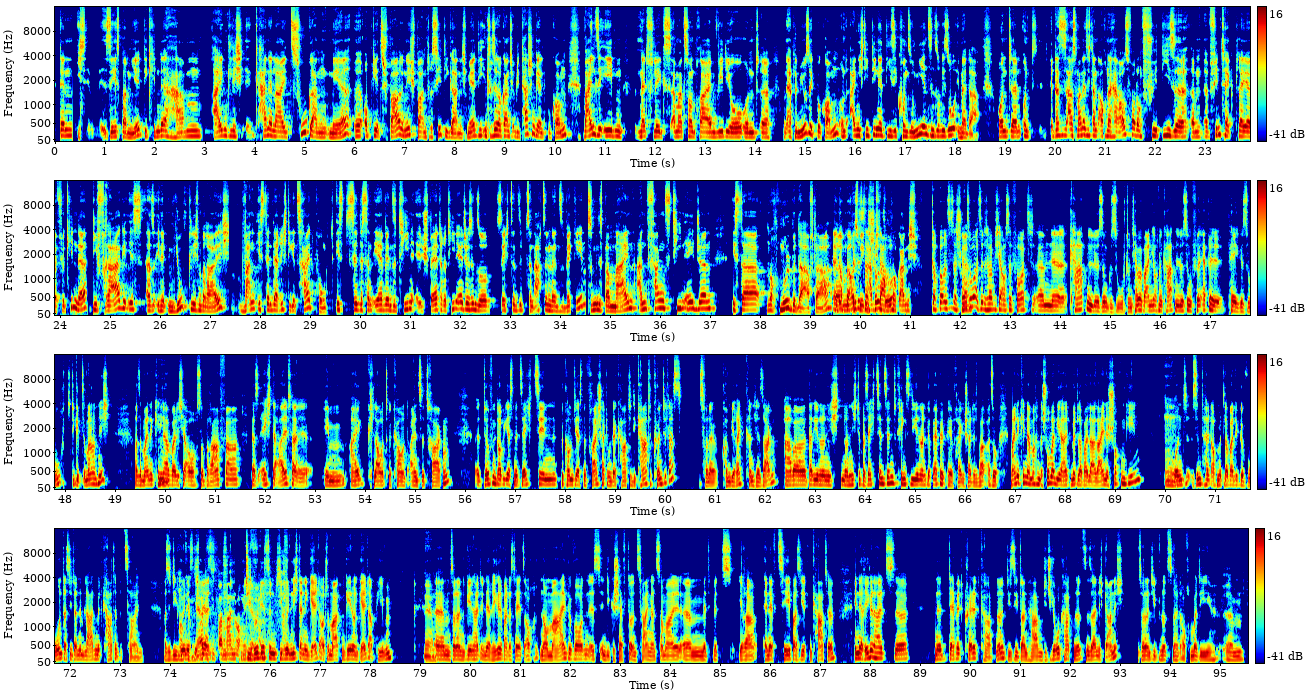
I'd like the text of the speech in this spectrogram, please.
denn ich sehe es bei mir, die Kinder haben eigentlich äh, keinerlei Zugang mehr. Äh, ob die jetzt sparen oder nicht sparen, interessiert die gar nicht mehr. Die interessiert auch gar nicht, ob die Taschengeld bekommen, weil sie eben Netflix, Amazon Prime, Video und, äh, und Apple Music bekommen. Und eigentlich die Dinge, die sie konsumieren, sind sowieso immer da. Und, ähm, und das ist aus meiner Sicht dann auch eine Herausforderung für diese ähm, Fintech-Player für Kinder. Die Frage ist, also in, im jugendlichen Bereich, wann ist denn der richtige Zeitpunkt? Ist, sind es dann eher, wenn sie teen, äh, spätere Teenager sind, so 16, 17, 18, wenn sie weggehen? Zumindest bei meinen Anfangs-Teenagern ist da noch null Bedarf da. Ja, doch, bei ähm, uns ist das schon da so. noch gar nicht doch, bei uns ist das schon ja. so. Also, das habe ich ja auch sofort ähm, eine Kartenlösung gesucht. Und ich habe aber eigentlich auch eine Kartenlösung für Apple Pay gesucht. Die gibt es immer noch nicht. Also meine Kinder, mhm. weil ich ja auch so brav war, das echte Alter äh, im iCloud-Account einzutragen, äh, dürfen, glaube ich, erst mit 16 bekommen sie erst eine Freischaltung der Karte. Die Karte könnte das. Das ist von der Comdirect, kann ich ja sagen. Aber da die noch nicht, noch nicht über 16 sind, kriegen sie die noch nicht auf Apple Pay freigeschaltet. Also meine Kinder machen das schon mal, die halt mittlerweile alleine shoppen gehen mhm. und sind halt auch mittlerweile gewohnt, dass sie dann im Laden mit Karte bezahlen. Also die würden okay. jetzt nicht ja, mehr, die würden jetzt die würden nicht an den Geldautomaten gehen und Geld abheben, ja. ähm, sondern gehen halt in der Regel, weil das ja jetzt auch normal geworden ist, in die Geschäfte und zahlen ganz normal ähm, mit, mit ihrer NFC-basierten Karte. In der Regel halt eine, eine Debit-Credit-Card, ne, die sie dann haben. Die Girocard benutzen sie eigentlich gar nicht, sondern die benutzen halt auch immer die, ähm,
